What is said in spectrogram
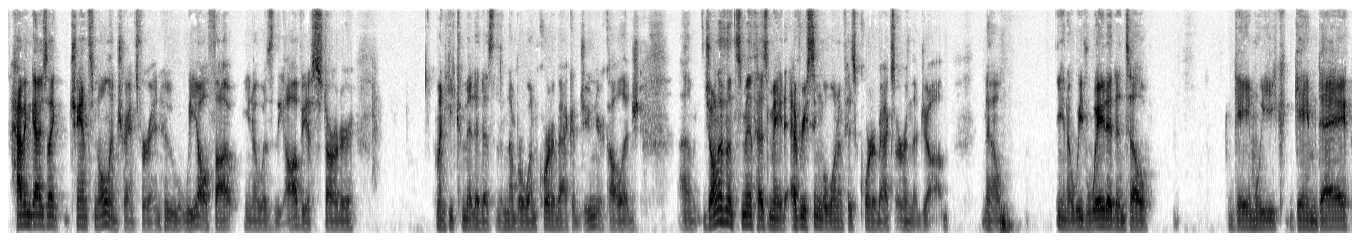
having guys like Chance Nolan transfer in, who we all thought you know was the obvious starter when he committed as the number one quarterback of junior college. Um, Jonathan Smith has made every single one of his quarterbacks earn the job. Now, you know, we've waited until game week, game day,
